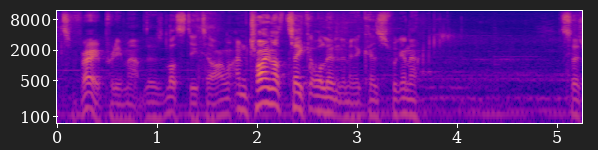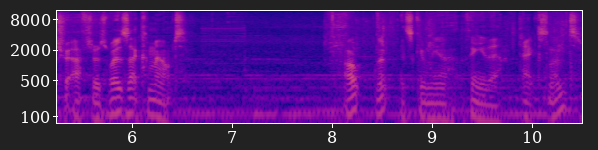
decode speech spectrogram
It's a very pretty map. There's lots of detail. I'm, I'm trying not to take it all in at the minute because we're going to search for it afterwards. Where does that come out? Oh, no, it's giving me a thingy there. Excellent.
